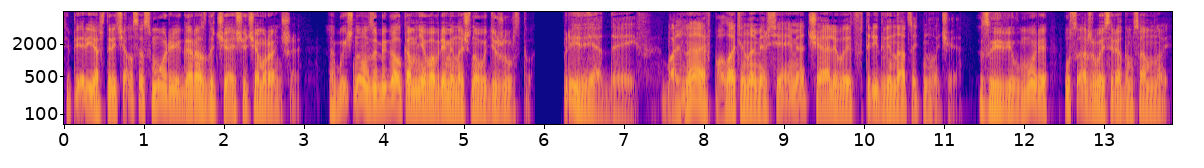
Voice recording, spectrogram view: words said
Теперь я встречался с Морри гораздо чаще, чем раньше. Обычно он забегал ко мне во время ночного дежурства. «Привет, Дэйв. Больная в палате номер семь отчаливает в 3.12 ночи», — заявил Мори, усаживаясь рядом со мной.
